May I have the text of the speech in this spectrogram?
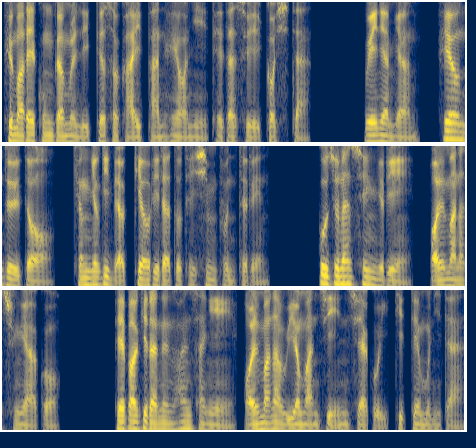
그 말에 공감을 느껴서 가입한 회원이 대다수일 것이다. 왜냐면 회원들도 경력이 몇 개월이라도 되신 분들은 꾸준한 수익률이 얼마나 중요하고 대박이라는 환상이 얼마나 위험한지 인지하고 있기 때문이다.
